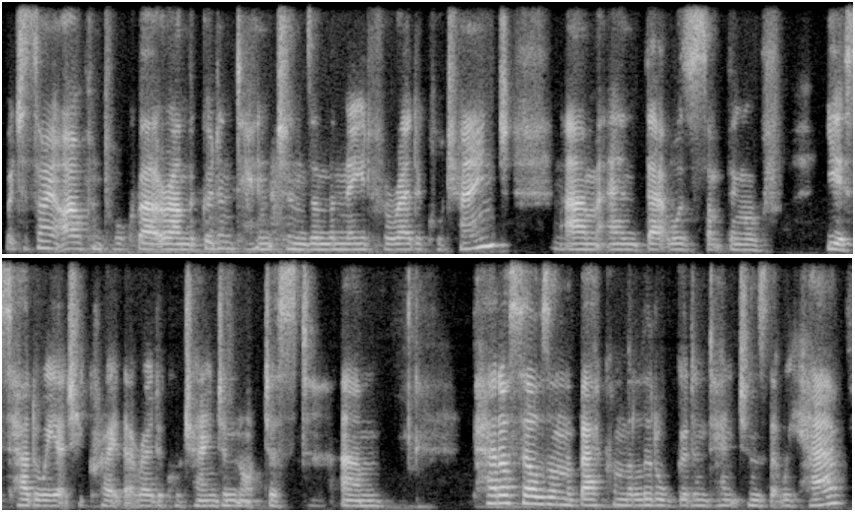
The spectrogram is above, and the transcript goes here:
which is something I often talk about around the good intentions and the need for radical change. Mm. Um, and that was something of, yes, how do we actually create that radical change and not just um, pat ourselves on the back on the little good intentions that we have,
